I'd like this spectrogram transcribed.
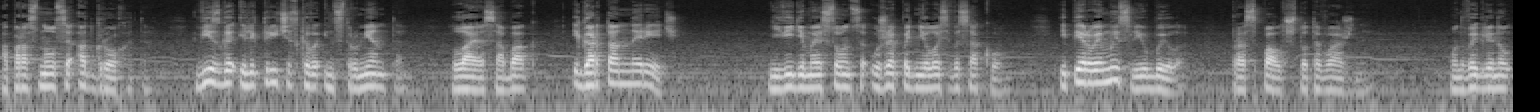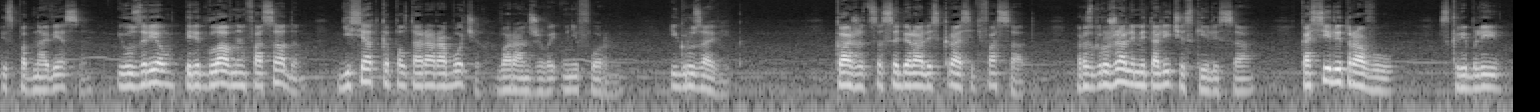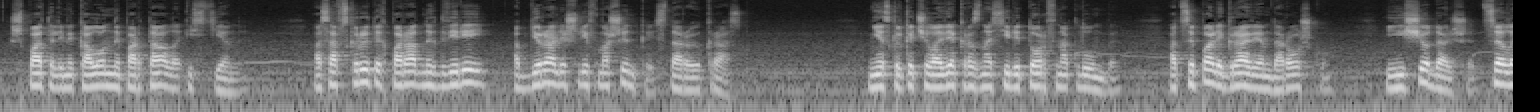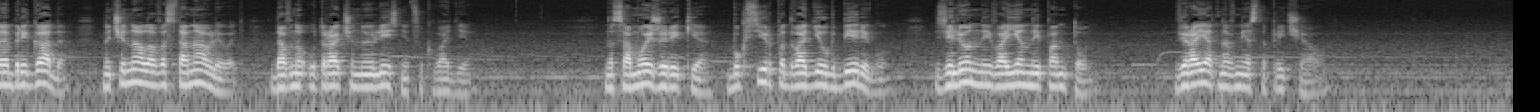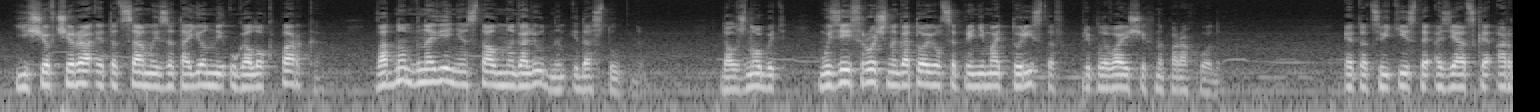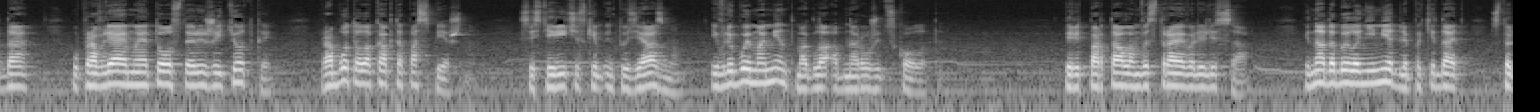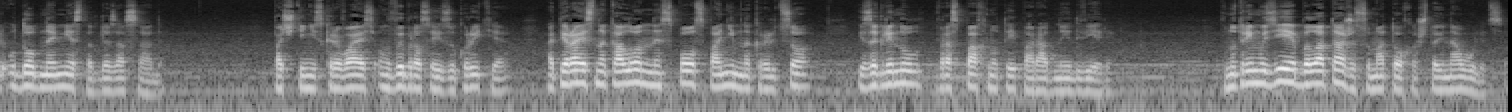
а проснулся от грохота, визга электрического инструмента, лая собак и гортанной речи. Невидимое солнце уже поднялось высоко, и первой мыслью было «проспал что-то важное». Он выглянул из-под навеса и узрел перед главным фасадом десятка-полтора рабочих в оранжевой униформе и грузовик. Кажется, собирались красить фасад, разгружали металлические леса, косили траву, скребли шпателями колонны портала и стены, а со вскрытых парадных дверей обдирали шлифмашинкой старую краску. Несколько человек разносили торф на клумбы, отсыпали гравием дорожку, и еще дальше целая бригада начинала восстанавливать давно утраченную лестницу к воде. На самой же реке буксир подводил к берегу зеленый военный понтон, вероятно, вместо причала. Еще вчера этот самый затаенный уголок парка в одно мгновение стал многолюдным и доступным. Должно быть, музей срочно готовился принимать туристов, приплывающих на пароходах. Эта цветистая азиатская орда, управляемая толстой рыжей теткой, работала как-то поспешно, с истерическим энтузиазмом и в любой момент могла обнаружить сколото. Перед порталом выстраивали леса, и надо было немедля покидать столь удобное место для засады. Почти не скрываясь, он выбрался из укрытия, опираясь на колонны, сполз по ним на крыльцо и заглянул в распахнутые парадные двери. Внутри музея была та же суматоха, что и на улице.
